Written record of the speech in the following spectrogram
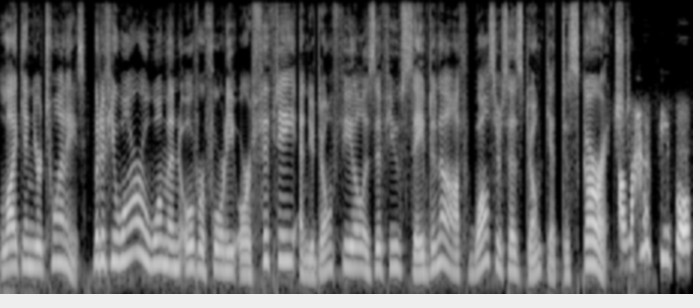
Like in your 20s. But if you are a woman over 40 or 50 and you don't feel as if you've saved enough, Walser says don't get discouraged discouraged. A lot of people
